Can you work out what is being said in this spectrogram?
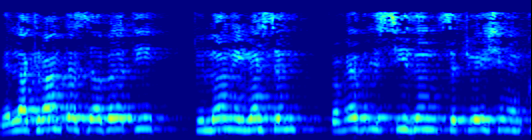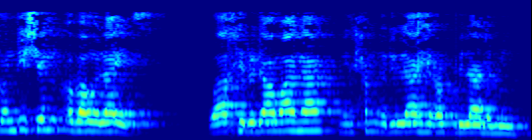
May Allah grant us the ability to learn a lesson from every season, situation and condition of our lives. وآخر دعوانا الحمد لله رب العالمين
